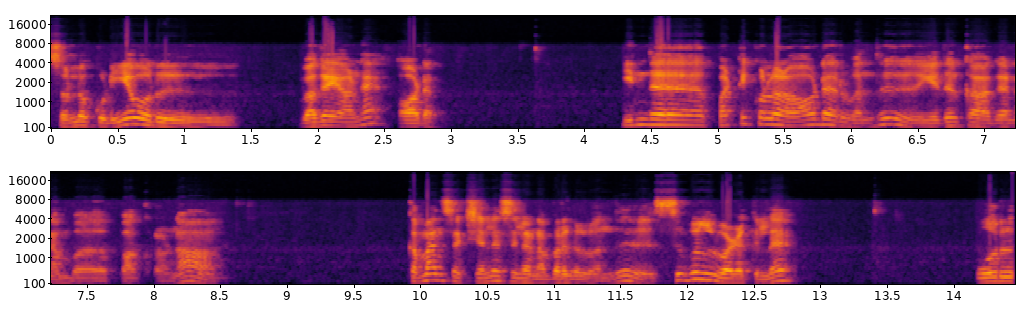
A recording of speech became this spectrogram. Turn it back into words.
சொல்லக்கூடிய ஒரு வகையான ஆர்டர் இந்த பர்டிகுலர் ஆர்டர் வந்து எதற்காக நம்ம பார்க்குறோன்னா கமெண்ட் செக்ஷனில் சில நபர்கள் வந்து சிவில் வழக்கில் ஒரு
